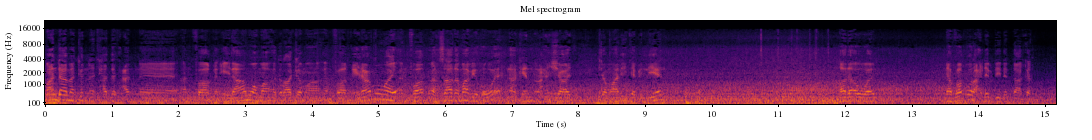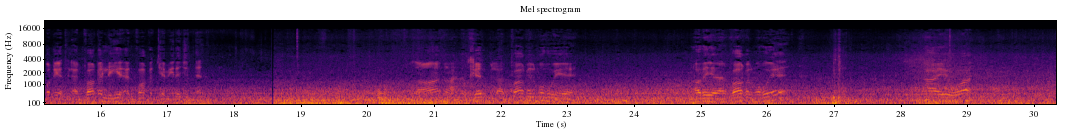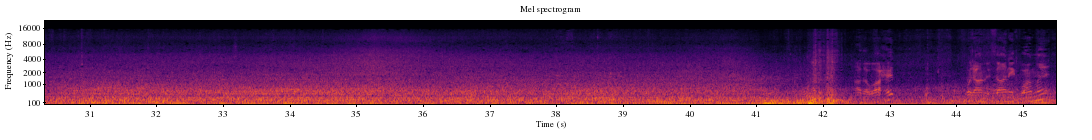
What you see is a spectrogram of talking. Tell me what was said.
طبعا دائما كنا نتحدث عن أنفاق إيلام وما أدراك ما أنفاق إيلام وهي أنفاق هذا ما في ضوء لكن راح نشاهد جماليته بالليل هذا أول نفق وراح نبدي نتذاكر بقية الأنفاق اللي هي الأنفاق الجميلة جدا. الان راح ندخل بالأنفاق المضويه. هذه الأنفاق المضويه. أيوه هذا واحد. والآن الثاني قوامه.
